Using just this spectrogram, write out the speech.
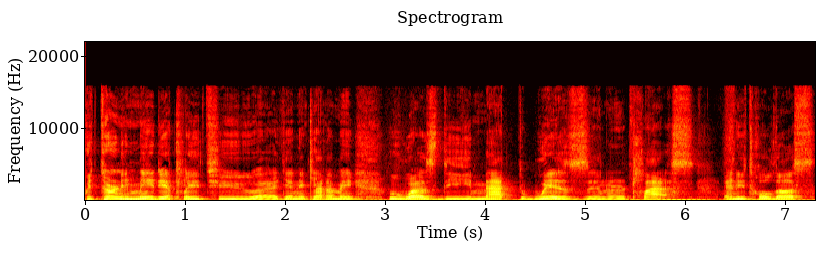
we turned immediately to uh, Yannick Laramé, who was the math whiz in her class, and he told us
